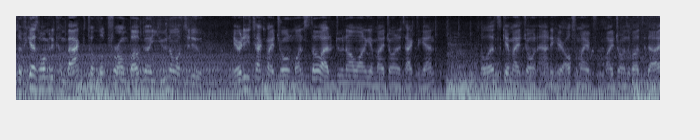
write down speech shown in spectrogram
So if you guys want me to come back to look for Obunga, you know what to do. He already attacked my drone once though. I do not want to get my drone attacked again. So let's get my drone out of here. Also, my, my drone's about to die.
